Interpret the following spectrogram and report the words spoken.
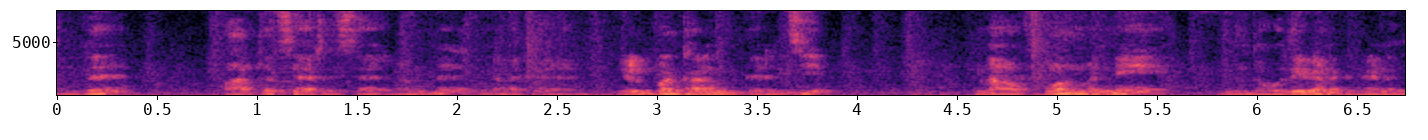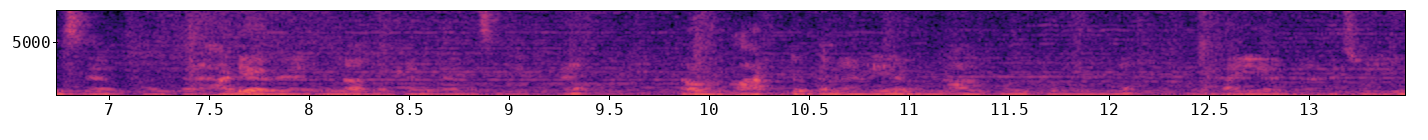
வந்து பார்த்த சார் சார் வந்து எனக்கு ஹெல்ப் பண்ணுறாங்கன்னு தெரிஞ்சு நான் ஃபோன் பண்ணி இந்த உதவி எனக்கு வேணுங்க சார். அந்த ஆடியோ இதெல்லாம் மெக்கானிக் வேலை செஞ்சுருக்கேன் நான் ஒரு மாற்றுத்திறனாளி எனக்கு நாலு பொண்ணு குழந்தைங்க ஒரு பையன் இருக்கிறான்னு சொல்லி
